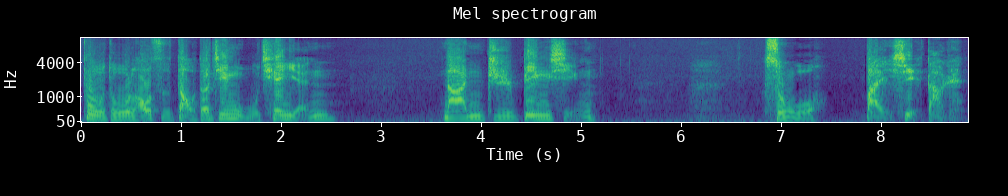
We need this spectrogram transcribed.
不读老子《道德经》五千言，难知兵行。孙武拜谢大人。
